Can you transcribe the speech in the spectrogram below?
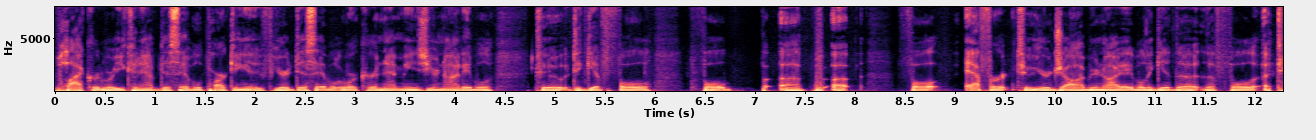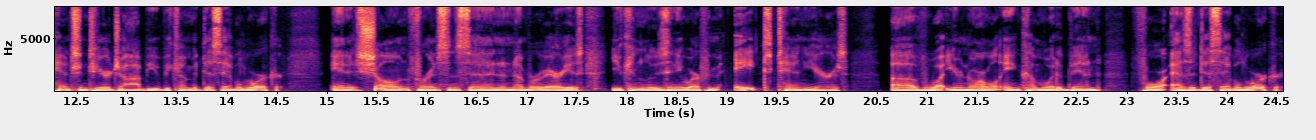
placard where you can have disabled parking. If you're a disabled worker, and that means you're not able to to give full full uh, uh, full effort to your job, you're not able to give the, the full attention to your job, you become a disabled worker. And it's shown, for instance, in a number of areas, you can lose anywhere from eight to 10 years of what your normal income would have been for as a disabled worker.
